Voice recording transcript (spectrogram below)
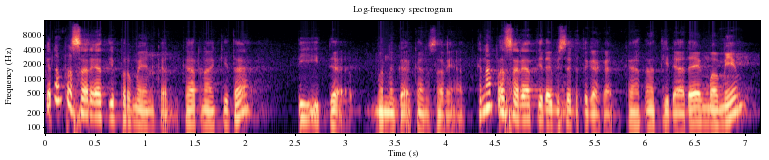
Kenapa syariat dipermainkan? Karena kita tidak menegakkan syariat. Kenapa syariat tidak bisa ditegakkan? Karena tidak ada yang memimpin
